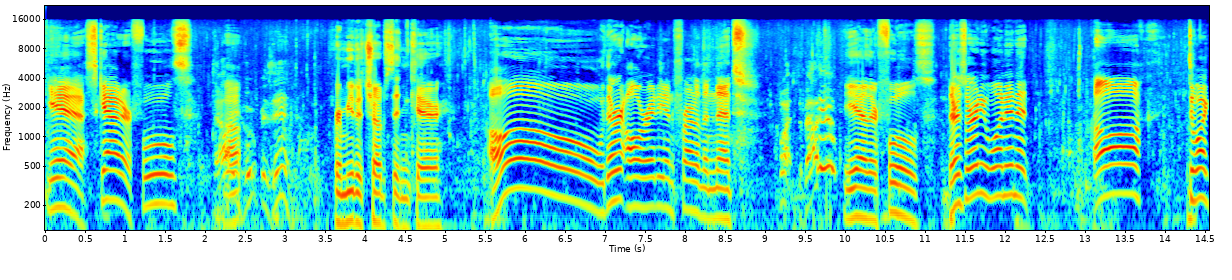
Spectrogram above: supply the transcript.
Yeah, scatter, fools. Belly Uh, hoop is in. Bermuda chubs didn't care. Oh, they're already in front of the net. What? The belly hoop? Yeah, they're fools. There's already one in it. Oh, do I?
